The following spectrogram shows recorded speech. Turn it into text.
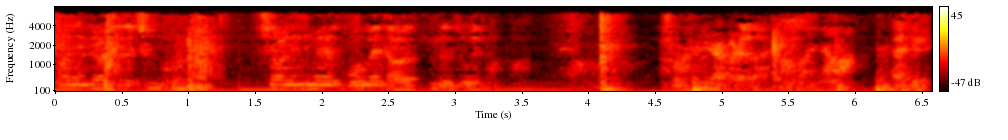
说你表示承诺，希望你们给我们到局里走一趟啊。说是这边这个晚上啊？哎对，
